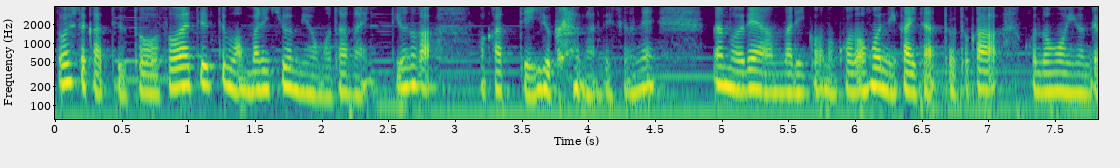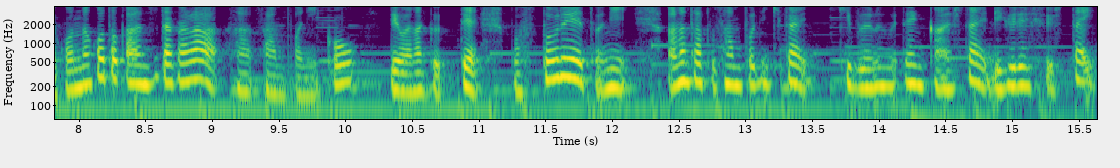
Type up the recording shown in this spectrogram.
どうしてかっていうとそうやって言ってもあんまり興味を持たないっていうのが分かっているからなんですよね。なのであんまりこのこの本に書いてあったとかこの本読んでこんなこと感じたから散歩に行こうではなくってもうストレートにあなたと散歩に行きたい気分転換したいリフレッシュしたいっ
